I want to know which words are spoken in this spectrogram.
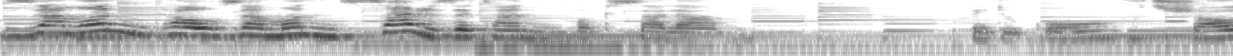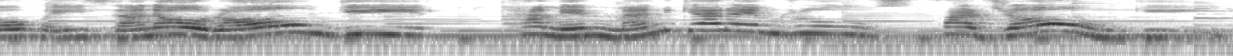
زمان تا زمان سر ز تن بگسلم. بدو گفت شاه ای زن آرام گیر همه منگر امروز فرجام گیر.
